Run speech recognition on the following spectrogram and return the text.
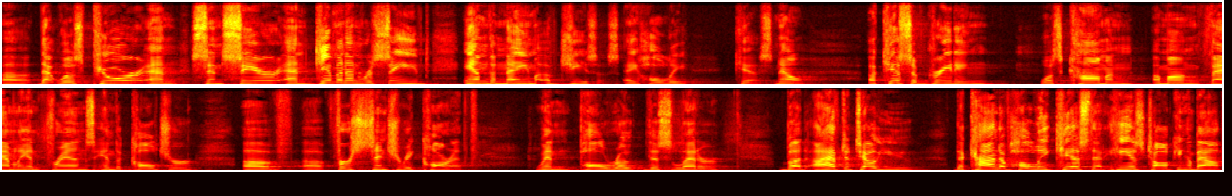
uh, that was pure and sincere and given and received in the name of Jesus, a holy kiss. Now, a kiss of greeting was common among family and friends in the culture of uh, first century Corinth when Paul wrote this letter. But I have to tell you, the kind of holy kiss that he is talking about,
